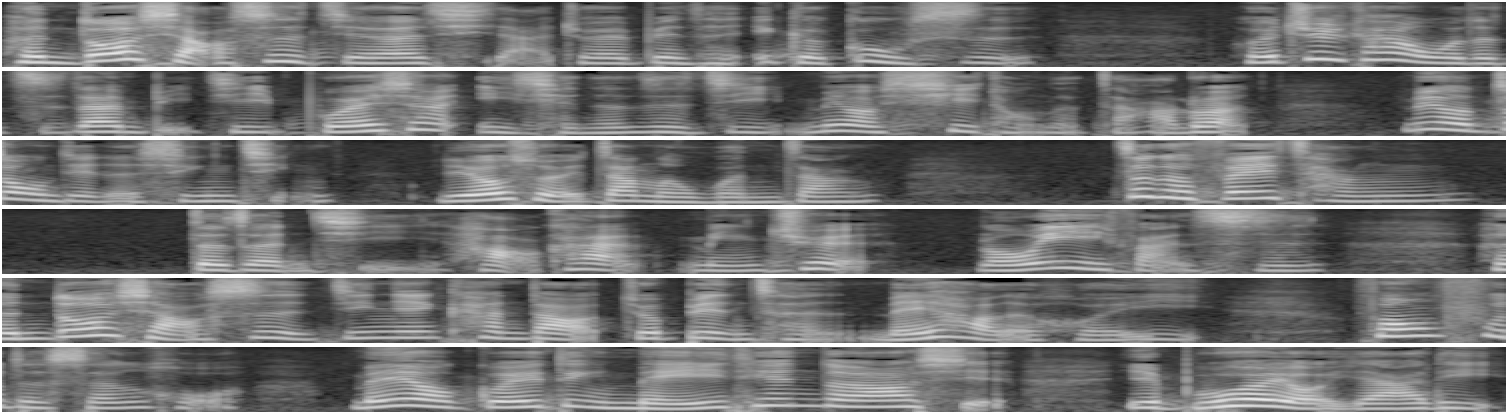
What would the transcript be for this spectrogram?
很多小事结合起来就会变成一个故事。回去看我的子弹笔记，不会像以前的日记，没有系统的杂乱，没有重点的心情，流水账的文章。这个非常的整齐、好看、明确，容易反思。很多小事今天看到就变成美好的回忆。丰富的生活没有规定每一天都要写，也不会有压力。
